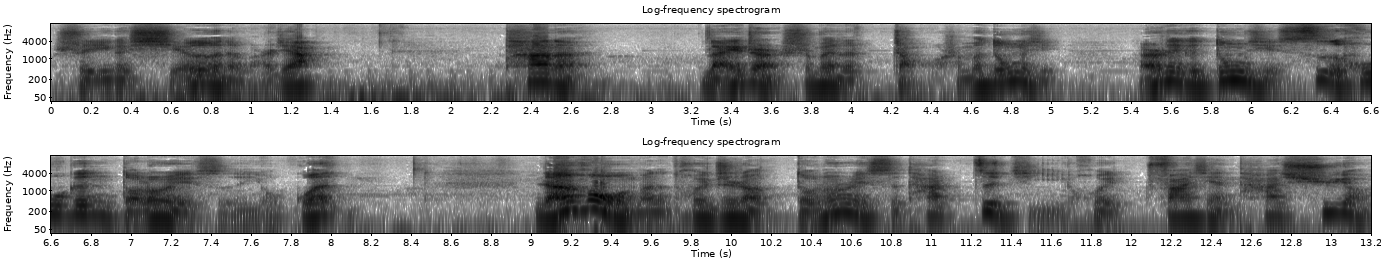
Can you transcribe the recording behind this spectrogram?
是一个邪恶的玩家，他呢来这儿是为了找什么东西，而这个东西似乎跟 Dolores 有关。然后我们会知道，Dolores 他自己会发现他需要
